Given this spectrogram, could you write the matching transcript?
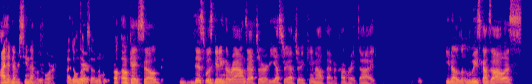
I had never seen that before. I don't Where- think so. No. Okay, so this was getting the rounds after yesterday after it came out that McCarver had died. You know, Luis Gonzalez,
